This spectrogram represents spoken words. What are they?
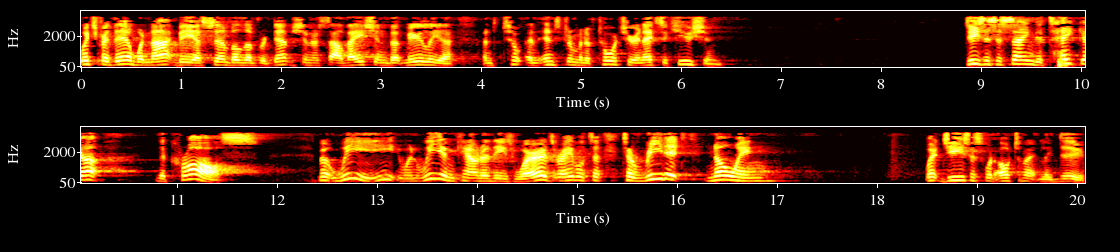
Which for them would not be a symbol of redemption or salvation, but merely a, an, instrument of torture and execution. Jesus is saying to take up the cross. But we, when we encounter these words, are able to, to read it knowing what Jesus would ultimately do.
